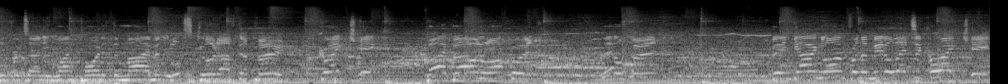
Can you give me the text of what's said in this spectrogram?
Difference only one point at the moment. Looks good the boot. Great kick by Bowen Lockwood. That'll hurt. Been going long from the middle. That's a great kick.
